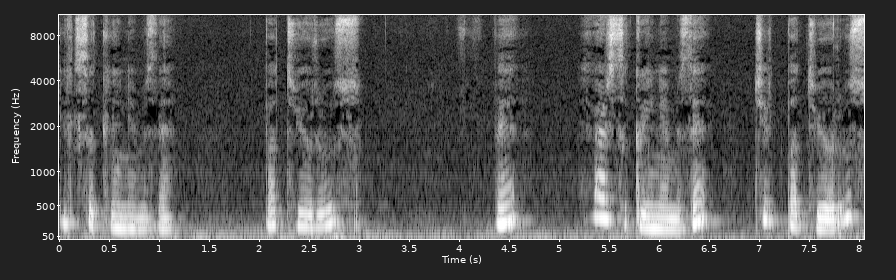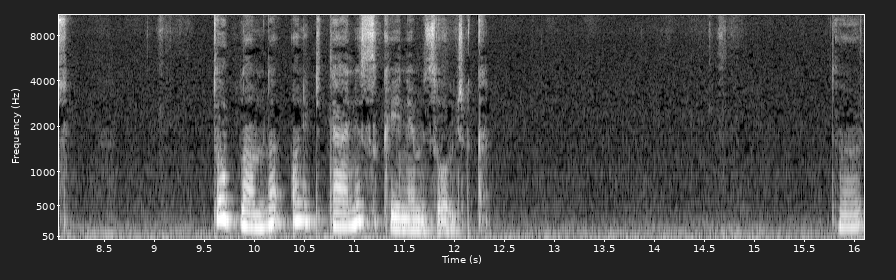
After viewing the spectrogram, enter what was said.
İlk sık iğnemize batıyoruz ve her sık iğnemize çift batıyoruz. Toplamda 12 tane sık iğnemiz olacak 4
